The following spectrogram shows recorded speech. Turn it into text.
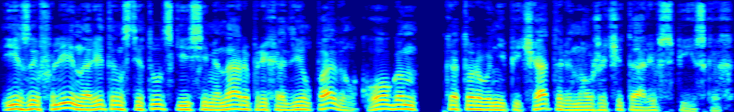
Из Ифли на Рит-институтские семинары приходил Павел Коган, которого не печатали, но уже читали в списках.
